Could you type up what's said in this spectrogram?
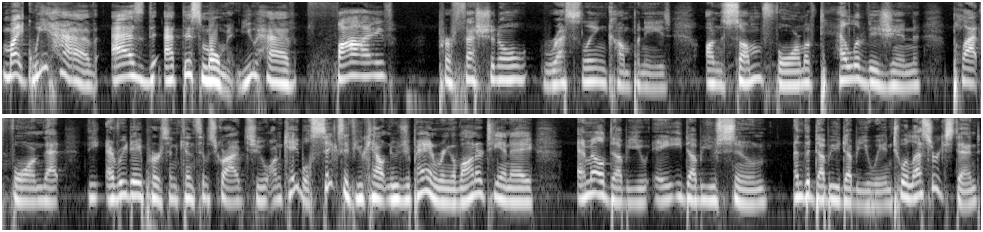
Mike. We have as th- at this moment, you have five professional wrestling companies on some form of television platform that the everyday person can subscribe to on cable. Six if you count New Japan, Ring of Honor, TNA, MLW, AEW soon, and the WWE. And to a lesser extent,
